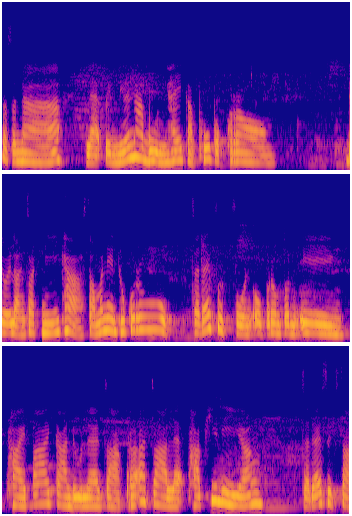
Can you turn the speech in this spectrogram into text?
ศาสนา และเป็นเนื้อนาบุญให้กับผู้ปกครอง โดยหลังจากนี้ค่ะสามเณรทุกรูปจะได้ฝึกฝนอบรมตนเอง ภายใต้การดูแลจากพระอาจารย์และพระพี่เลี้ยง จะได้ศึกษา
